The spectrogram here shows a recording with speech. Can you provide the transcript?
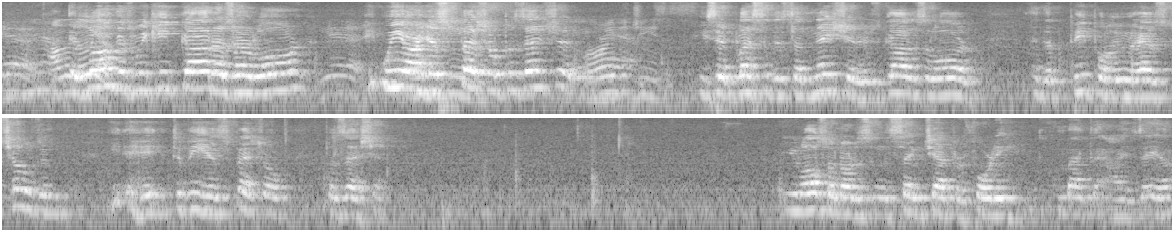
As long as we keep God as our Lord, we are his special possession. Glory to Jesus. He said, Blessed is the nation whose God is the Lord, and the people who has chosen he- he- to be his special possession. You'll also notice in the same chapter 40, come back to Isaiah,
